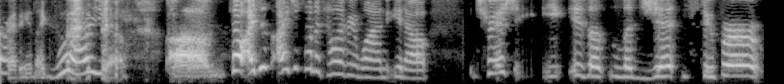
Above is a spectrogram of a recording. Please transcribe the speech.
already? Like who are you? Um, so i just i just want to tell everyone you know Trish is a legit super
